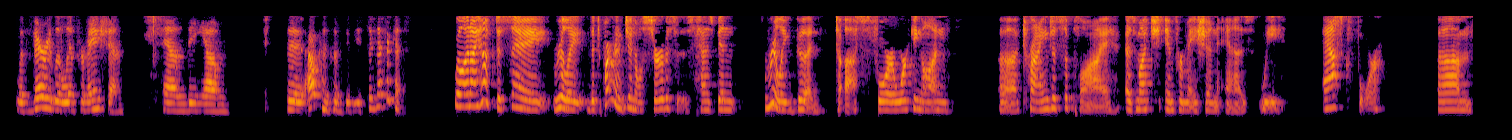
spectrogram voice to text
with very little information, and the um, the outcome could be significant. Well, and I have to say, really, the Department of General Services has been really good to us for working on uh, trying to supply as much information as we ask for. Um,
